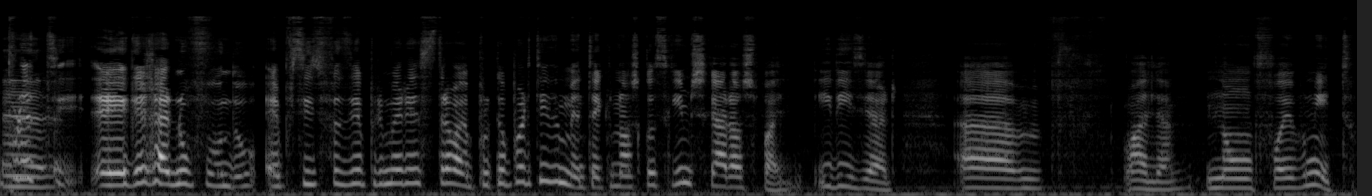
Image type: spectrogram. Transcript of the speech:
Para ti, é agarrar no fundo, é preciso fazer primeiro esse trabalho, porque a partir do momento em que nós conseguimos chegar ao espelho e dizer olha, não foi bonito,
